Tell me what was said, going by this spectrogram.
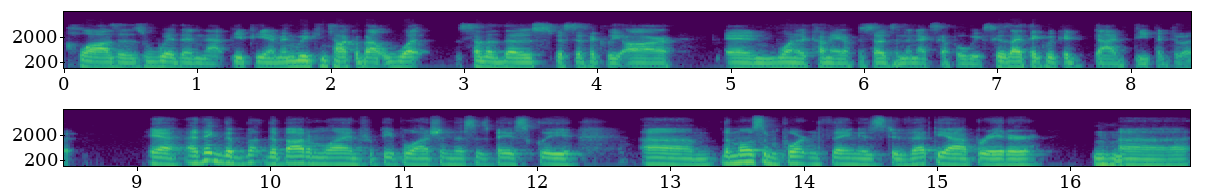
clauses within that ppm and we can talk about what some of those specifically are in one of the coming episodes in the next couple of weeks because i think we could dive deep into it Yeah, I think the the bottom line for people watching this is basically um, the most important thing is to vet the operator, Mhm. uh,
